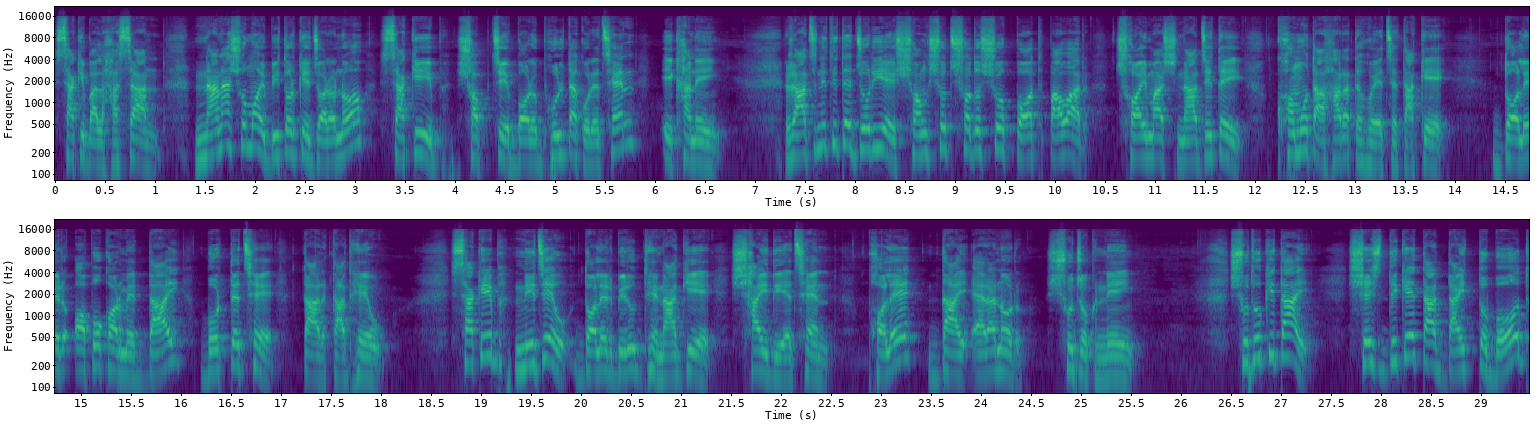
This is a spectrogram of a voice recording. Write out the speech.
সাকিব আল হাসান। নানা সময় বিতর্কে জড়ানো সাকিব সবচেয়ে বড় ভুলটা করেছেন এখানেই। রাজনীতিতে জড়িয়ে সংসদ সদস্য পদ পাওয়ার ছয় মাস না যেতেই ক্ষমতা হারাতে হয়েছে তাকে। দলের অপকর্মের দায় বর্তেছে তার কাঁধেও। সাকিব নিজেও দলের বিরুদ্ধে না গিয়ে সাই দিয়েছেন, ফলে দায় এড়ানোর সুযোগ নেই। শুধু কি তাই? শেষ দিকে তার দায়িত্ববোধ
